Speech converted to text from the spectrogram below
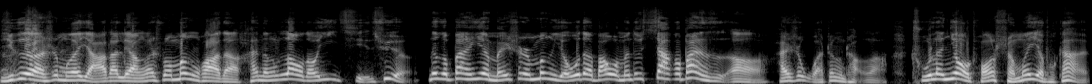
一个是磨牙的，两个说梦话的，还能唠到一起去。那个半夜没事梦游的，把我们都吓个半死啊！还是我正常啊，除了尿床什么也不干。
